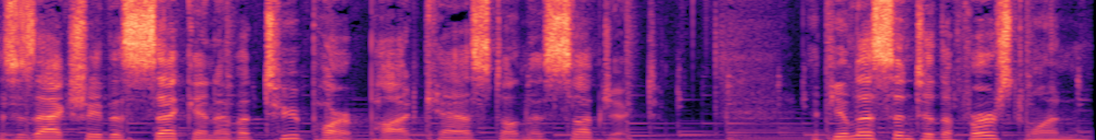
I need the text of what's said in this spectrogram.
This is actually the second of a two part podcast on this subject. If you listened to the first one,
